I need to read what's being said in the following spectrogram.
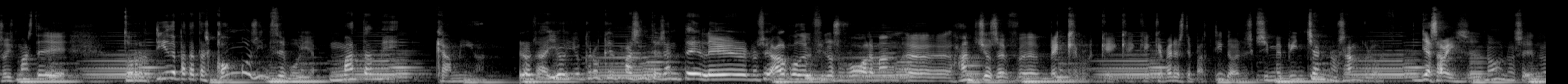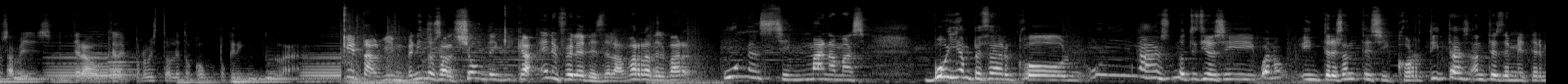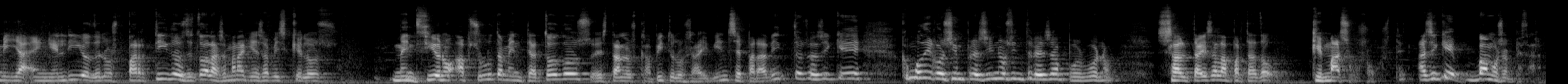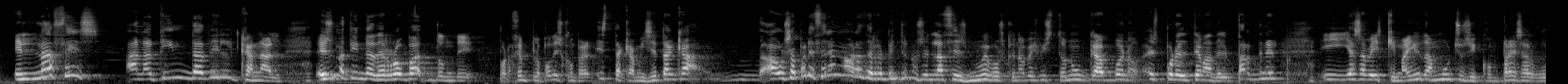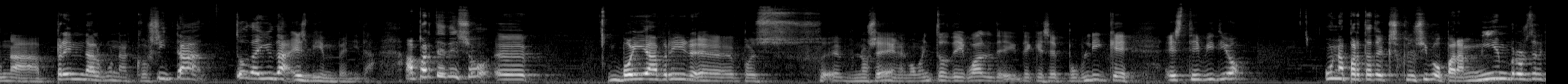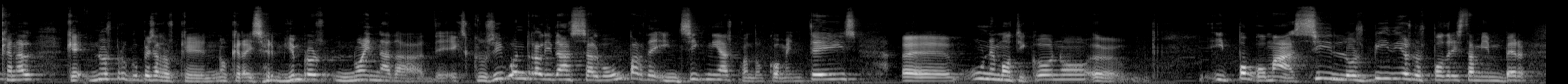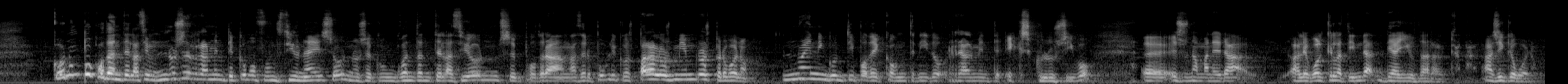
¿Sois más de tortilla de patatas con o sin cebolla? Mátame camión. O sea, yo, yo, creo que es más interesante leer, no sé, algo del filósofo alemán eh, Hans-Josef eh, Becker que, que, que, ver este partido. Si me pinchan, no sangro. Ya sabéis, ¿no? No sé, no sabéis enterado que por lo visto le tocó un poquitín la... ¿Qué tal? Bienvenidos al show de Kika NFL desde la barra del bar. Una semana más. Voy a empezar con un noticias así, bueno, interesantes y cortitas antes de meterme ya en el lío de los partidos de toda la semana, que ya sabéis que los menciono absolutamente a todos, están los capítulos ahí bien separaditos, así que, como digo siempre, si nos interesa, pues bueno, saltáis al apartado que más os guste. Así que vamos a empezar. Enlaces a la tienda del canal. Es una tienda de ropa donde, por ejemplo, podéis comprar esta camiseta acá os aparecerán ahora de repente unos enlaces nuevos que no habéis visto nunca. Bueno, es por el tema del partner y ya sabéis que me ayuda mucho si compráis alguna prenda, alguna cosita. Toda ayuda es bienvenida. Aparte de eso, eh, voy a abrir, eh, pues, eh, no sé, en el momento de igual de que se publique este vídeo, un apartado exclusivo para miembros del canal que no os preocupéis a los que no queráis ser miembros, no hay nada de exclusivo en realidad, salvo un par de insignias cuando comentéis, eh, un emoticono eh, y poco más. Sí, los vídeos los podréis también ver con un poco de antelación. No sé realmente cómo funciona eso, no sé con cuánta antelación se podrán hacer públicos para los miembros, pero bueno, no hay ningún tipo de contenido realmente exclusivo. Eh, es una manera, al igual que la tienda, de ayudar al canal. Así que bueno,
